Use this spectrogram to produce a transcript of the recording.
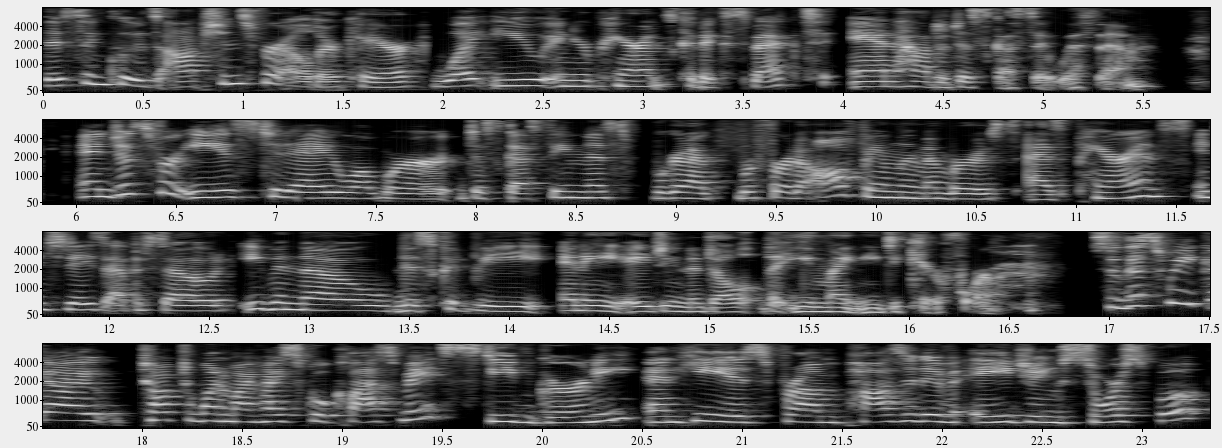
This includes options for elder care, what you and your parents could expect, and how to discuss it with them. And just for ease today, while we're discussing this, we're going to refer to all family members as parents in today's episode, even though this could be any aging adult that you might need to care for. So this week I talked to one of my high school classmates, Steve Gurney, and he is from Positive Aging Sourcebook.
